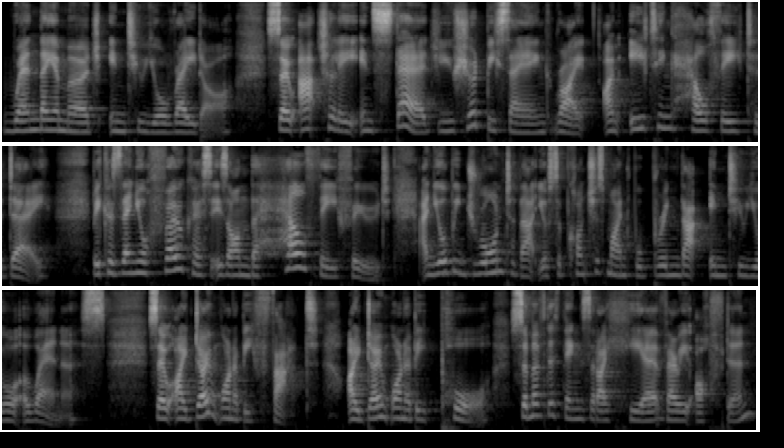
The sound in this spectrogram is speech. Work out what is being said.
when they emerge into your radar. So, actually, instead, you should be saying, Right, I'm eating healthy today because then your focus is on the healthy food and you'll be drawn to that. Your subconscious mind will bring that into your awareness. So I don't want to be fat. I don't want to be poor. Some of the things that I hear very often.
